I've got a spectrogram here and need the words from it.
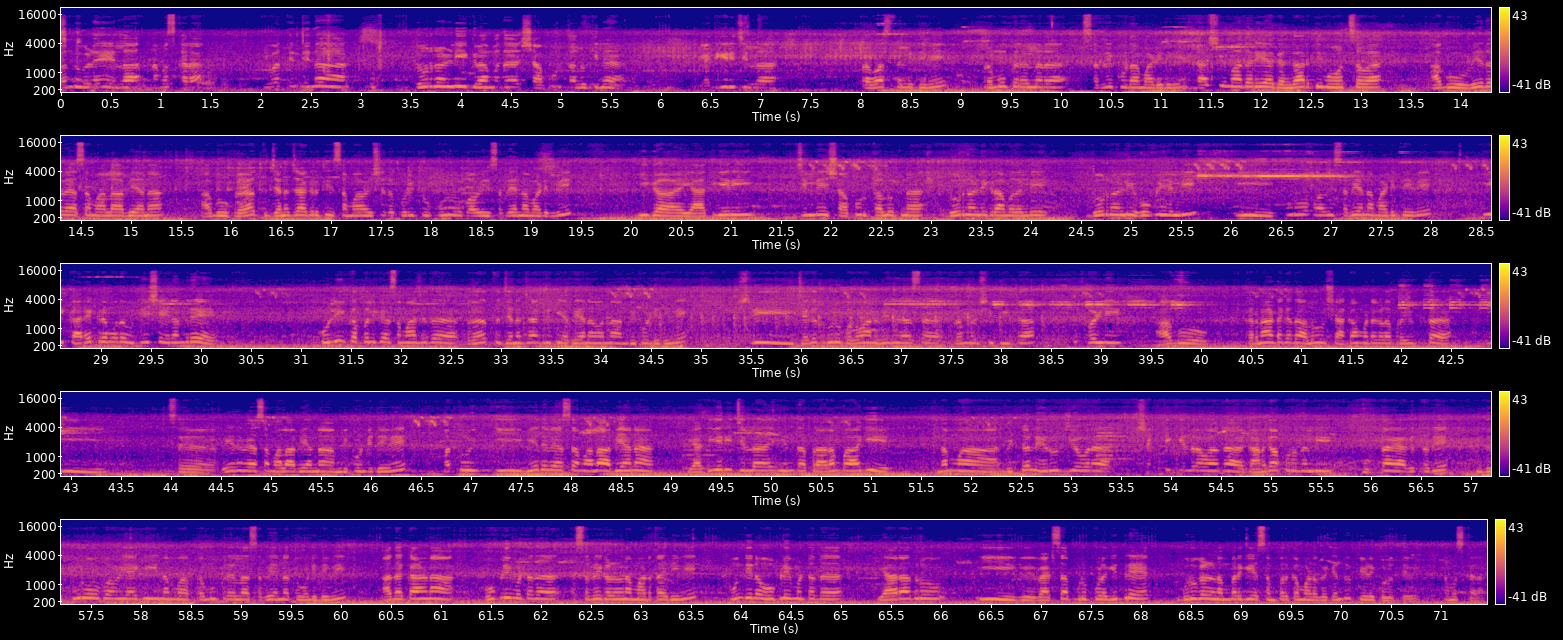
ಬಂಧುಗಳೇ, ಎಲ್ಲ ನಮಸ್ಕಾರ. ಇವತ್ತಿನ ದಿನ ದೂರ್ನಹಳ್ಳಿ ಗ್ರಾಮದ ಶಾಪೂರ್ ತಾಲೂಕಿನ ಯಾದಗಿರಿ ಜಿಲ್ಲಾ ಪ್ರವಾಸದಲ್ಲಿದ್ದೀವಿ. ಪ್ರಮುಖರೆಲ್ಲರ ಸಭೆ ಕೂಡ ಮಾಡಿದ್ದೀವಿ. ಕಾಶಿ ಮಾದರಿಯ ಗಂಗಾರತಿ ಮಹೋತ್ಸವ ಹಾಗೂ ವೇದವ್ಯಾಸ ಮಾಲಾ ಅಭಿಯಾನ ಹಾಗೂ ಬೃಹತ್ ಜನಜಾಗೃತಿ ಸಮಾವೇಶದ ಕುರಿತು ಪೂರ್ವಭಾವಿ ಸಭೆಯನ್ನು ಮಾಡಿದ್ವಿ. ಈಗ ಯಾದಗಿರಿ ಜಿಲ್ಲೆ ಶಾಪೂರ್ ತಾಲೂಕಿನ ದೂರ್ನಹಳ್ಳಿ ಗ್ರಾಮದಲ್ಲಿ ದೂರ್ನಹಳ್ಳಿ ಹೋಬಳಿಯಲ್ಲಿ ಈ ಪೂರ್ವಭಾವಿ ಸಭೆಯನ್ನು ಮಾಡಿದ್ದೇವೆ. ಈ ಕಾರ್ಯಕ್ರಮದ ಉದ್ದೇಶ ಏನಂದರೆ ಕೂಲಿ ಕಬ್ಬಲಿಗ ಸಮಾಜದ ಬೃಹತ್ ಜನಜಾಗೃತಿ ಅಭಿಯಾನವನ್ನು ಹಮ್ಮಿಕೊಂಡಿದ್ದೀವಿ. ಶ್ರೀ ಜಗದ್ಗುರು ಭಗವಾನ್ ವೇದವ್ಯಾಸ ಬ್ರಹ್ಮರ್ಷಿ ಪೀಠ, ಹುಬ್ಬಳ್ಳಿ ಹಾಗೂ ಕರ್ನಾಟಕದ ಹಲವು ಶಾಖಾ ಮಠಗಳ ಪ್ರಯುಕ್ತ ಈ ವೇದವ್ಯಾಸ ಮಾಲಾ ಅಭಿಯಾನ ಹಮ್ಮಿಕೊಂಡಿದ್ದೇವೆ. ಮತ್ತು ಈ ವೇದವ್ಯಾಸ ಮಾಲಾ ಅಭಿಯಾನ ಯಾದಗಿರಿ ಜಿಲ್ಲೆಯಿಂದ ಪ್ರಾರಂಭ ಆಗಿ ನಮ್ಮ ವಿಠ್ಠಲ್ ಹೆರೂರ್ಜಿಯವರ ಶಕ್ತಿ ಕೇಂದ್ರವಾದ ಗಾಣಗಾಪುರದಲ್ಲಿ ಮುಕ್ತಾಯ ಆಗುತ್ತದೆ. ಇದು ಪೂರ್ವಭಾವಿಯಾಗಿ ನಮ್ಮ ಪ್ರಮುಖರೆಲ್ಲ ಸಭೆಯನ್ನು ತಗೊಂಡಿದ್ದೀವಿ. ಆದ ಕಾರಣ ಹೋಬಳಿ ಮಟ್ಟದ ಸಭೆಗಳನ್ನು ಮಾಡ್ತಾ ಇದ್ದೀವಿ. ಮುಂದಿನ ಹೋಬಳಿ ಮಟ್ಟದ ಯಾರಾದರೂ ಈ ವಾಟ್ಸಪ್ ಗ್ರೂಪ್ ಒಳಗಿದ್ದರೆ ಗುರುಗಳ ನಂಬರ್ಗೆ ಸಂಪರ್ಕ ಮಾಡಬೇಕೆಂದು ಕೇಳಿಕೊಳ್ಳುತ್ತೇವೆ. ನಮಸ್ಕಾರ.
